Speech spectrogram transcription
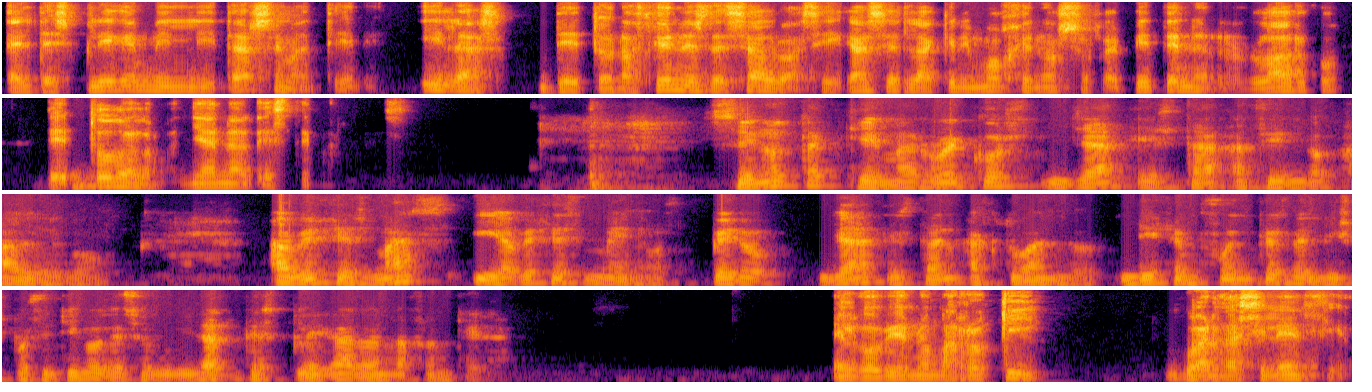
El despliegue militar se mantiene y las detonaciones de salvas y gases lacrimógenos se repiten a lo largo de toda la mañana de este martes. Se nota que Marruecos ya está haciendo algo, a veces más y a veces menos, pero ya están actuando, dicen fuentes del dispositivo de seguridad desplegado en la frontera. El gobierno marroquí guarda silencio,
